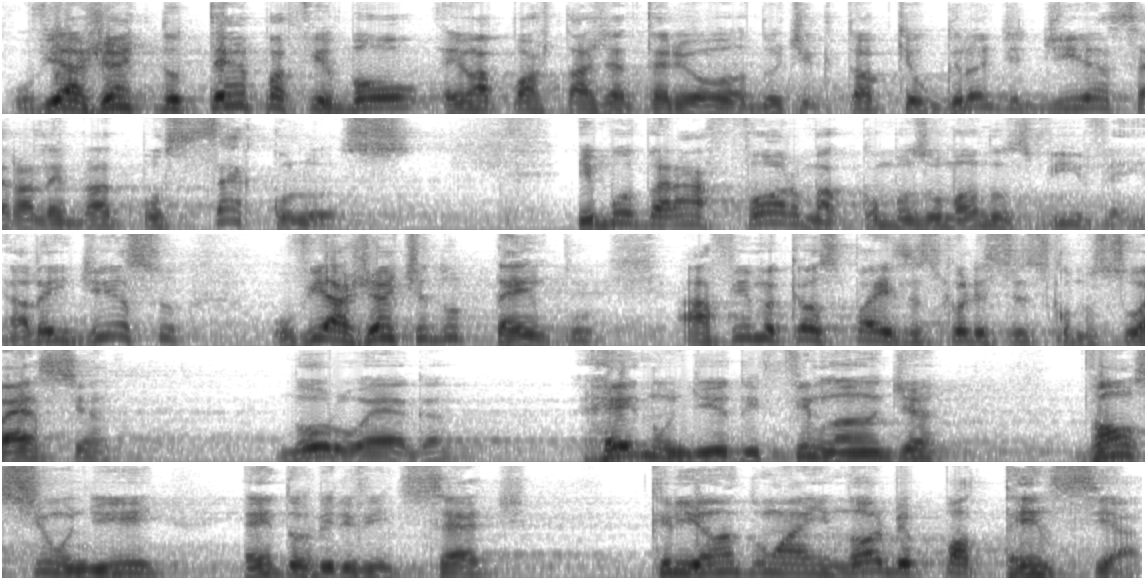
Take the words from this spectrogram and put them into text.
O viajante do tempo afirmou em uma postagem anterior do TikTok que o grande dia será lembrado por séculos e mudará a forma como os humanos vivem. Além disso, o viajante do tempo afirma que os países conhecidos como Suécia, Noruega, Reino Unido e Finlândia vão se unir em 2027, criando uma enorme potência.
